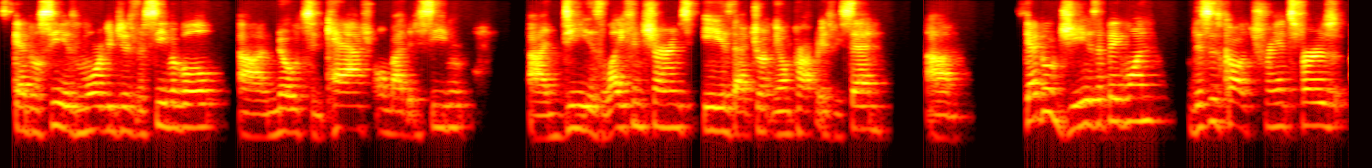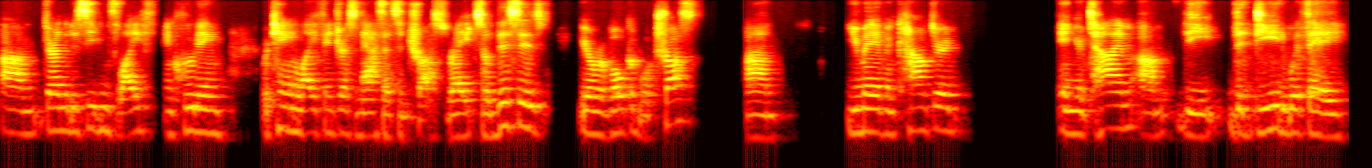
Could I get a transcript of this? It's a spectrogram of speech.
Schedule C is mortgages receivable, uh, notes and cash owned by the decedent. Uh, D is life insurance. E is that jointly owned property, as we said. Um, Schedule G is a big one. This is called transfers um, during the decedent's life, including retaining life interest and assets and trust, right? So this is your revocable trust. Um, you may have encountered in your time, um, the the deed with a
